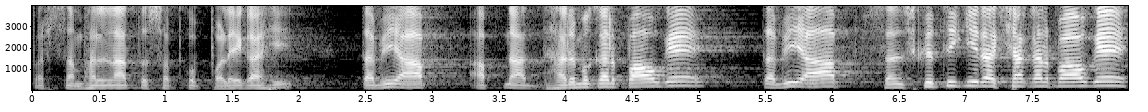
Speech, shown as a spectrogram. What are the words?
पर संभलना तो सबको पड़ेगा ही। तभी आप अपना धर्म कर पाओगे, तभी आप संस्कृति की रक्षा कर पाओगे,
